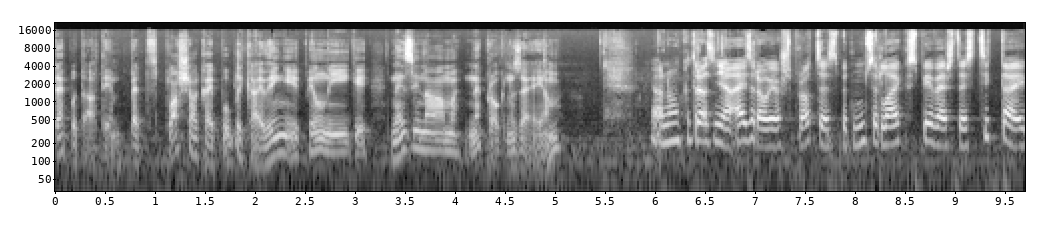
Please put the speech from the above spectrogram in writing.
deputātiem, bet plašākai publikai viņa ir pilnīgi nezināma, neprognozējama. Jā, nu, katrā ziņā aizraujošs process, bet mums ir laiks pievērsties citai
